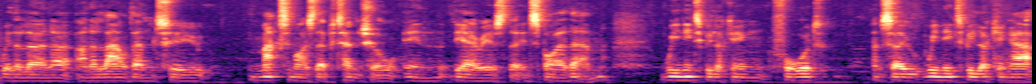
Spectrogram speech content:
with a learner and allow them to maximize their potential in the areas that inspire them we need to be looking forward and so we need to be looking at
